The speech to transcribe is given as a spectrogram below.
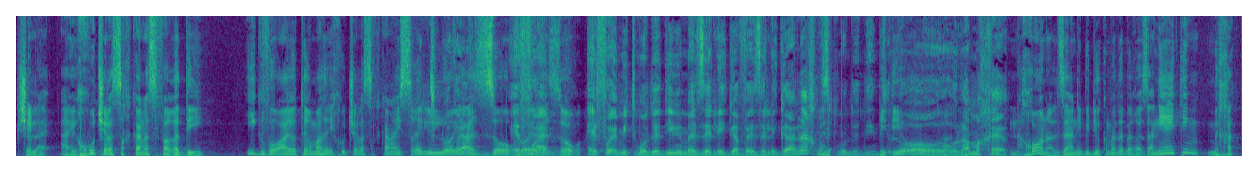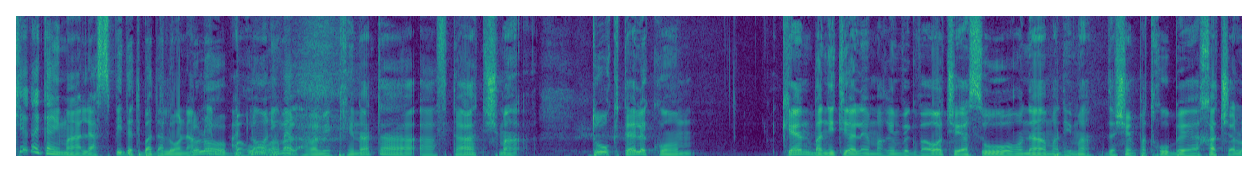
כשהאיכות של השחקן הספרדי היא גבוהה יותר מהאיכות של השחקן הישראלי, לא אבל יעזור, לא איפה יעזור. הם, איפה הם מתמודדים עם איזה ליגה ואיזה ליגה אנחנו מתמודדים? בדיוק. זה לא עולם אחר. נכון, על זה אני בדיוק מדבר. אז אני הייתי מחכה רגע עם ה- להספיד את בדלונה. לא, לא, הם- ברור, אני אבל, אומר, אבל מבחינת ההפתעה, תשמע, טורק טלקום, כן בניתי עליהם ערים וגבעות שיעשו עונה מדהימה. זה שהם פתחו ב-1-3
